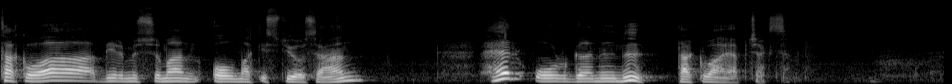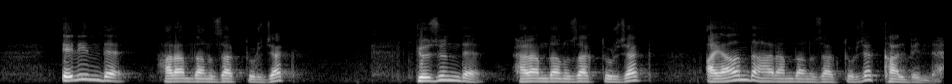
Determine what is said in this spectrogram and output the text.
takva bir Müslüman olmak istiyorsan her organını takva yapacaksın. Elin de haramdan uzak duracak. Gözün de haramdan uzak duracak. Ayağın da haramdan uzak duracak kalbinde.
